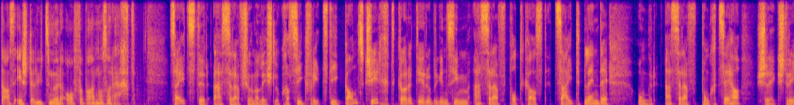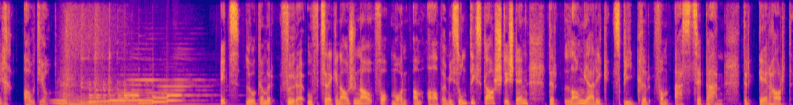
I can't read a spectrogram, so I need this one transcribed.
das ist den Leuten offenbar noch so recht. Sagt der SRF-Journalist Lukas Siegfried. Die ganze Geschichte hört ihr übrigens im SRF-Podcast Zeitblende unter srf.ch-audio. Jetzt schauen wir für auf das Regionaljournal von morgen am Abend. Mein Sonntagsgast ist dann der langjährige Speaker vom SC Bern, der Gerhard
